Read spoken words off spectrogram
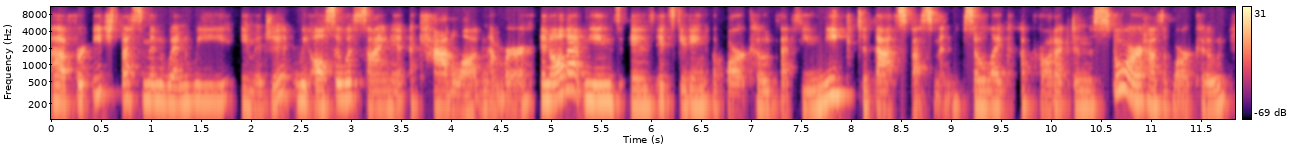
uh, for each specimen, when we image it, we also assign it a catalog number. And all that means is it's getting a barcode that's unique to that specimen. So like a product in the store has a barcode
